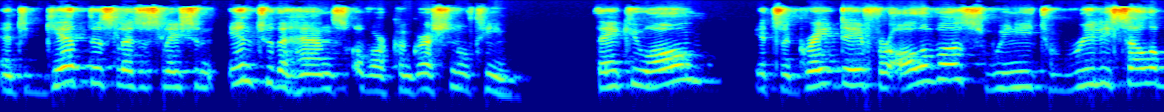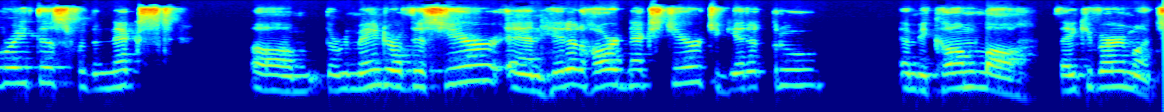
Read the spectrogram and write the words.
and to get this legislation into the hands of our congressional team. Thank you all. It's a great day for all of us. We need to really celebrate this for the next, um, the remainder of this year and hit it hard next year to get it through and become law. Thank you very much.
